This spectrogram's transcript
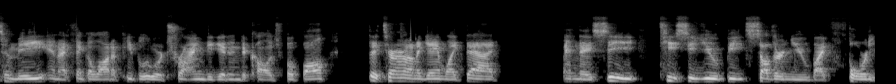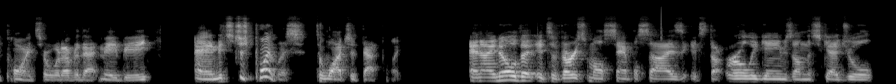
to me and I think a lot of people who are trying to get into college football, they turn on a game like that and they see TCU beat Southern U by 40 points or whatever that may be and it's just pointless to watch at that point. And I know that it's a very small sample size. It's the early games on the schedule.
